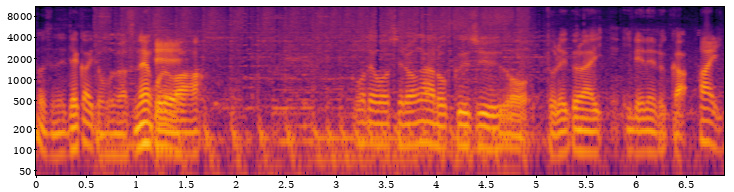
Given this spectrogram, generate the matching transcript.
そうですね。でかいと思いますねこれは、えー、ここでお城が60をどれぐらい入れれるか。はい。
